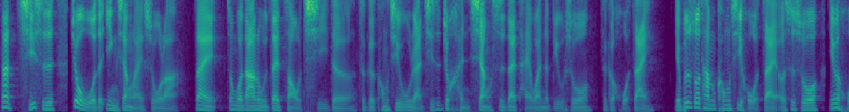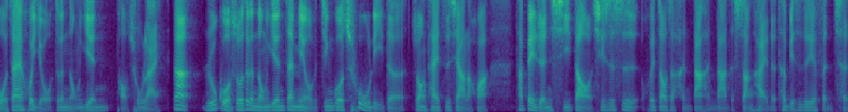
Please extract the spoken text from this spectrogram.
那其实就我的印象来说啦，在中国大陆在早期的这个空气污染，其实就很像是在台湾的，比如说这个火灾。也不是说他们空气火灾，而是说因为火灾会有这个浓烟跑出来。那如果说这个浓烟在没有经过处理的状态之下的话，它被人吸到，其实是会造成很大很大的伤害的。特别是这些粉尘。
